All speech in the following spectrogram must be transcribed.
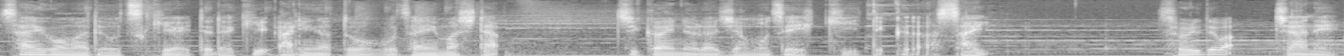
最後までお付き合いいただきありがとうございました。次回のラジオもぜひ聴いてください。それでは、じゃあね。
